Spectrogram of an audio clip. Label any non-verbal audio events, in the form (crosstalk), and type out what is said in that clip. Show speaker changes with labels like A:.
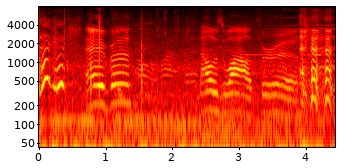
A: (laughs) Hey, bro. That was wild, for real. (laughs)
